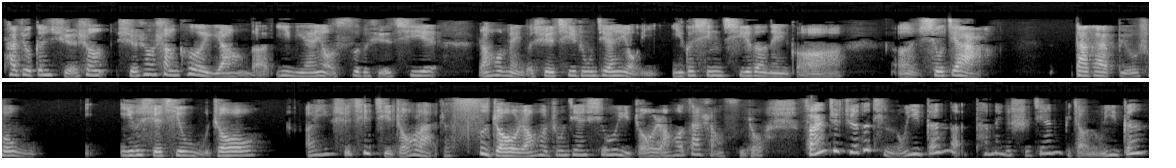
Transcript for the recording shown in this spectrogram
他就跟学生学生上课一样的，一年有四个学期，然后每个学期中间有一一个星期的那个呃休假，大概比如说五一个学期五周。啊，一个学期几周了？这？四周，然后中间休一周，然后再上四周，反正就觉得挺容易跟的。他那个时间比较容易跟，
